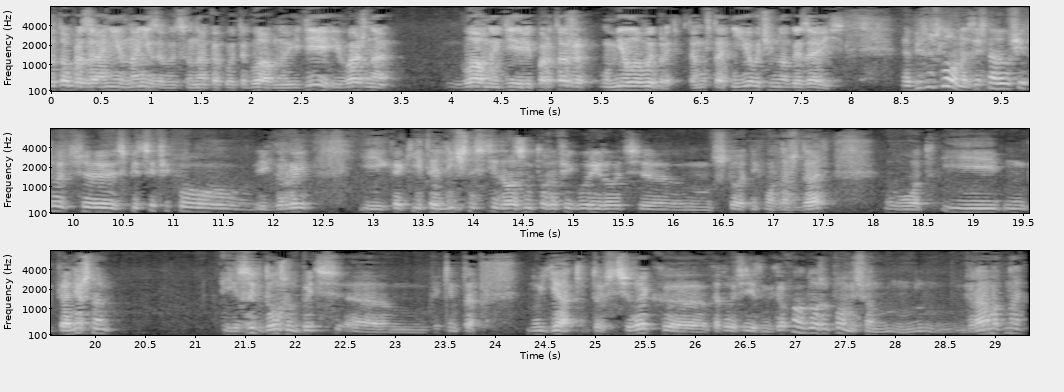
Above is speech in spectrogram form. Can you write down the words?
эти вот образы, они нанизываются на какую-то главную идею, и важно главную идею репортажа умело выбрать, потому что от нее очень многое зависит. Безусловно, здесь надо учитывать э, специфику игры, и какие-то личности должны тоже фигурировать, э, что от них можно ждать. Вот. И, конечно, язык должен быть э, каким-то ну, ярким. То есть человек, который сидит за микрофоном, должен помнить, что он грамотно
